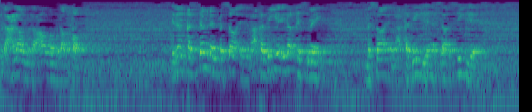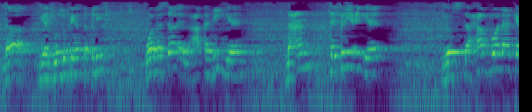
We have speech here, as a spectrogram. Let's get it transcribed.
والأعلام والأعاظم والأقطاب إذا قسمنا المسائل العقدية إلى قسمين. مسائل عقدية أساسية لا يجوز فيها التقليد. ومسائل عقدية نعم تفريعية يستحب لك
